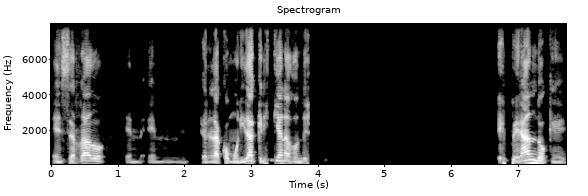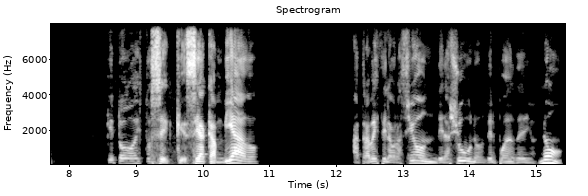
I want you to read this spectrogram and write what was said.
encerrado en, en la comunidad cristiana donde esperando que, que todo esto se, que sea cambiado a través de la oración, del ayuno, del poder de Dios. No.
